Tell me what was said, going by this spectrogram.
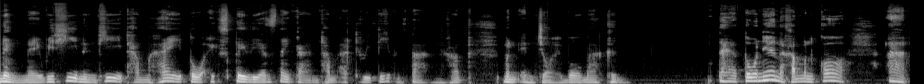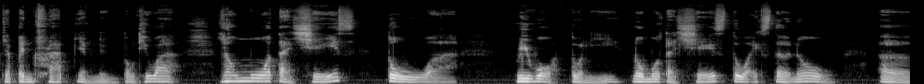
หนึ่งในวิธีหนึ่งที่ทำให้ตัว experience ในการทำ activity ต่างๆนะครับ มัน enjoyable มากขึ้น แต่ตัวเนี้ยนะครับมันก็อาจจะเป็น trap อย่างหนึ่งตรงที่ว่าเรามัวแต่ chase ตัว reward ตัวนี้เรามัวแต่ chase ตัว external เอ่อ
